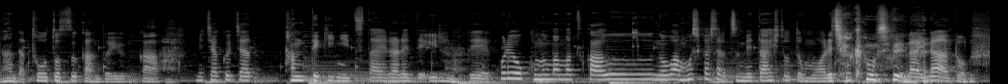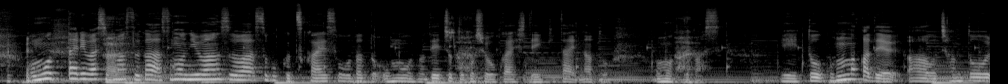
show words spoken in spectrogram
なんだ唐突感というかめちゃくちゃ端的に伝えられているのでこれをこのまま使うのはもしかしたら冷たい人と思われちゃうかもしれないなと 思ったりはしますがそのニュアンスはすごく使えそうだと思うのでちょっとご紹介していきたいなと思ってます。えーと、この中であちゃんと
